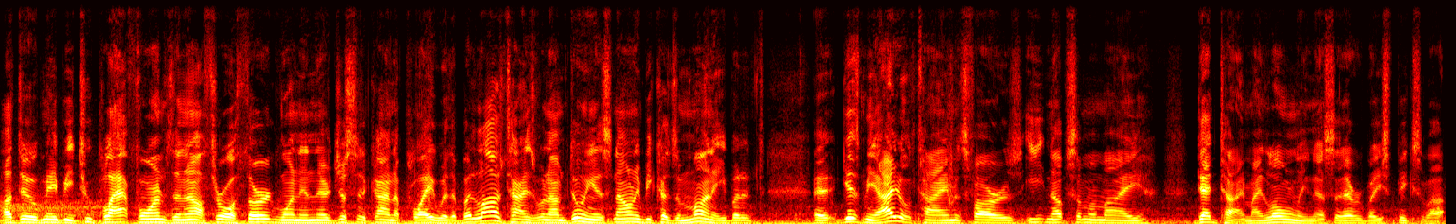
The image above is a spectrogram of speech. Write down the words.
I'll do maybe two platforms and I'll throw a third one in there just to kind of play with it. But a lot of times when I'm doing it, it's not only because of money, but it, it gives me idle time as far as eating up some of my dead time, my loneliness that everybody speaks about.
